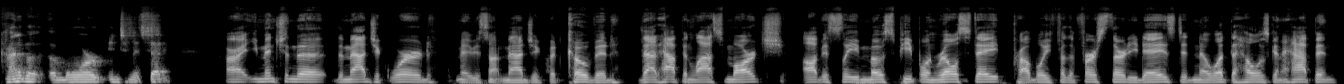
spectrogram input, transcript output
kind of a, a more intimate setting. All right, you mentioned the the magic word. Maybe it's not magic, but COVID. That happened last March. Obviously, most people in real estate, probably for the first 30 days, didn't know what the hell was going to happen.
